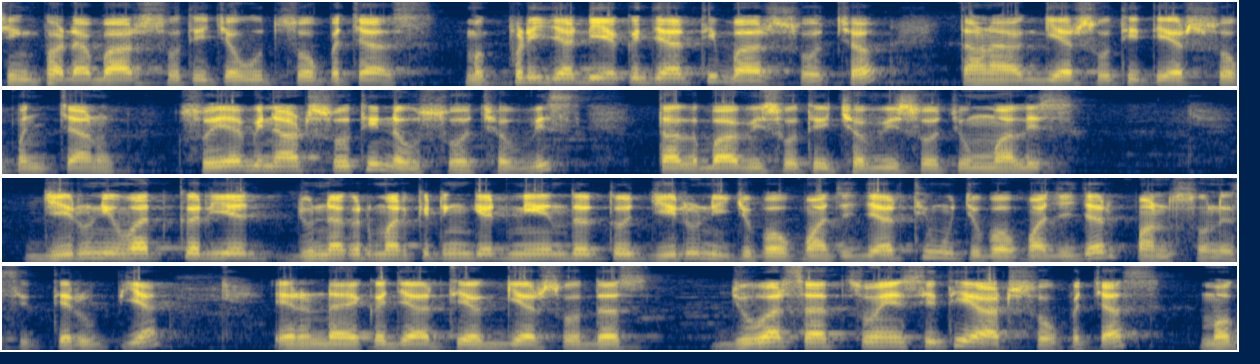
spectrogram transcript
સિંગફાડા બારસોથી ચૌદસો પચાસ. મગફળી જાડી એક હજારથી બારસો છ. ધાણા અગિયારસોથી તેરસો પંચાણું. સોયાબીન આઠસોથી નવસો છવ્વીસ. તલ બાવીસોથી છવ્વીસો ચુમ્માલીસ. જીરુની વાત કરીએ, જૂનાગઢ માર્કેટિંગ ગેટની અંદર તો જીરું નીચો પાંચ હજારથી ઊંચો ભાવ પાંચ હજાર પાંચસો ને સિત્તેર રૂપિયા. એરંડા એક હજારથી અગિયારસો દસ, જુવાર સાતસો એંસીથી આઠસો પચાસ, મગ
